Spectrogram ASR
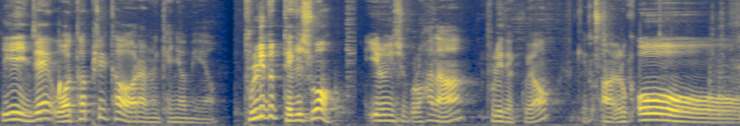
이게 이제 워터 필터라는 개념이에요 분리도 되게 쉬워 이런 식으로 하나 분리됐고요 계속 아 이렇게 오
